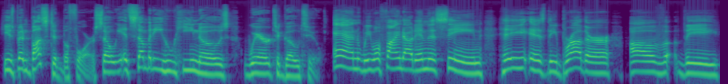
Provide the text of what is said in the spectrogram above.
he's been busted before. So it's somebody who he knows where to go to. And we will find out in this scene, he is the brother of the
